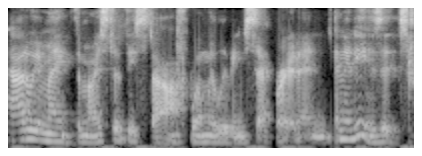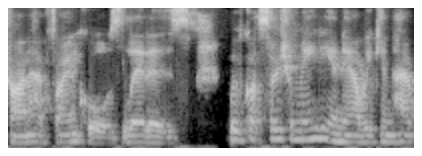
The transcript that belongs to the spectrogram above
how do we make the most of this stuff when we're living separate? And and it is, it's trying to have phone calls, letters. We've got social media now. We can have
